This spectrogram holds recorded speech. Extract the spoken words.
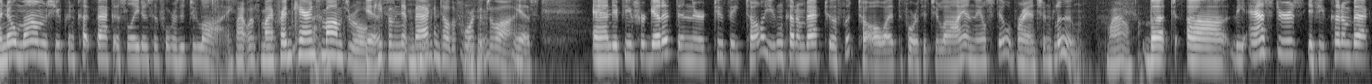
I know mums you can cut back as late as the Fourth of July. That was my friend Karen's mom's rule: Yes. keep them knit back until the 4th of July. Yes. And if you forget it and they're two feet tall, you can cut them back to a foot tall at the 4th of July and they'll still branch and bloom. Wow. But uh, the asters, if you cut them back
